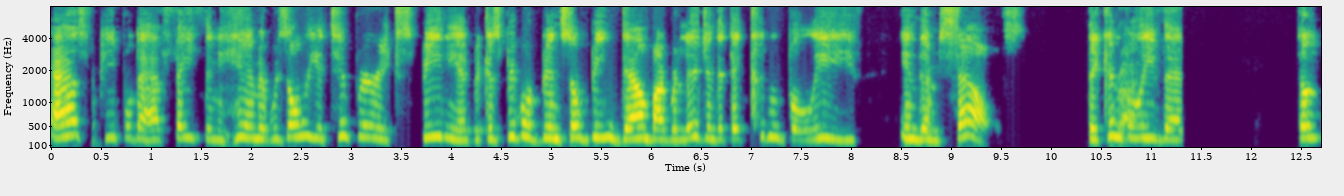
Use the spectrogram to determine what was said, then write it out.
asked people to have faith in him, it was only a temporary expedient because people have been so beaten down by religion that they couldn't believe in themselves. They couldn't Right. believe that. So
